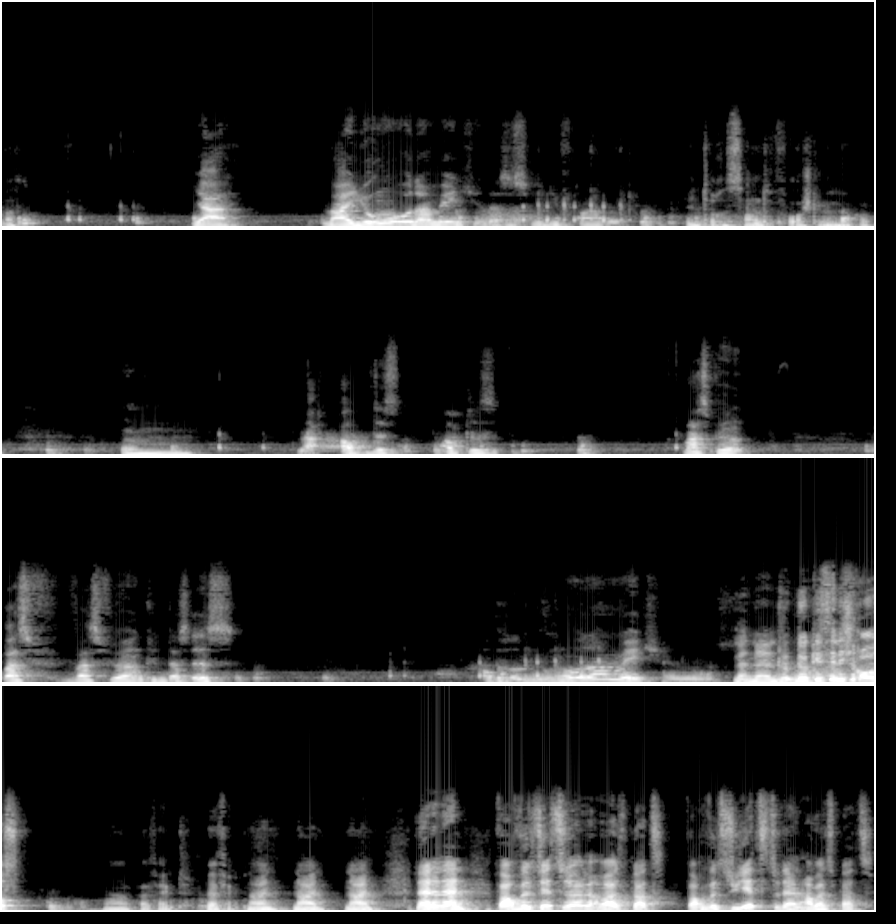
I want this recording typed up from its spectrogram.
Was? Ja. Mal Junge oder Mädchen? Das ist hier die Frage. Interessante Vorstellung. Ähm, Na, ob das, ob das, was für, was, was für ein Kind das ist. Ob es ein Junge oder ein Mädchen ist. Nein, nein, du, du gehst hier nicht raus. Ah, perfekt, perfekt. Nein, nein, nein. Nein, nein, nein. Warum willst du jetzt zu deinem Arbeitsplatz? Warum willst du jetzt zu deinem Arbeitsplatz?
